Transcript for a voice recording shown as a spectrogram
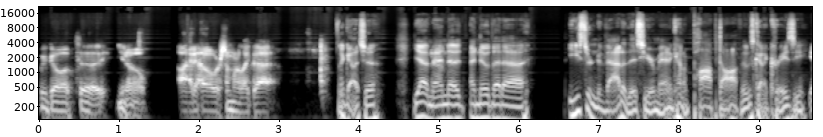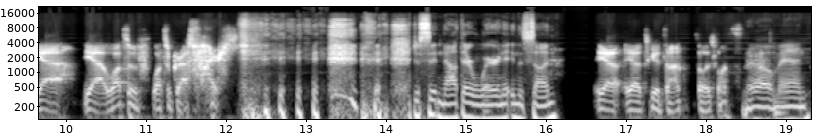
we go up to you know Idaho or somewhere like that. I gotcha. Yeah, man. Uh, I know that uh, Eastern Nevada this year, man. It kind of popped off. It was kind of crazy. Yeah, yeah, lots of lots of grass fires. Just sitting out there wearing it in the sun. Yeah, yeah, it's a good time. It's always fun. Oh man.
